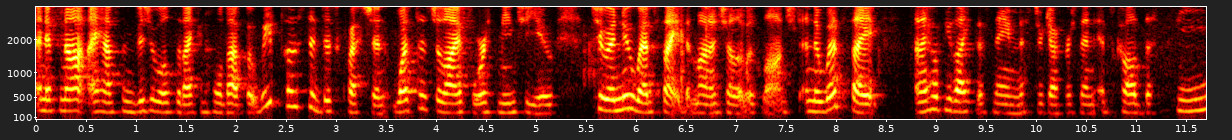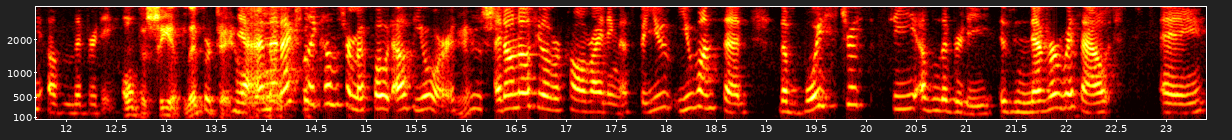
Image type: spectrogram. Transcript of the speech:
and if not, I have some visuals that I can hold up. But we posted this question, what does July 4th mean to you, to a new website that Monticello has launched. And the website, and I hope you like this name, Mr. Jefferson, it's called the Sea of Liberty. Oh, the Sea of Liberty. Yeah, and that Oh, actually comes from a quote of yours. Yes. I don't know if you'll recall writing this, but you, you once said, the boisterous Sea of Liberty is never without a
